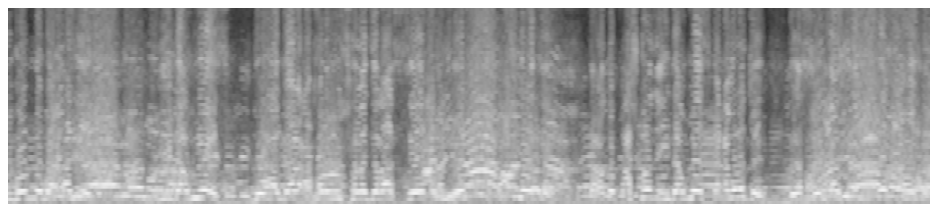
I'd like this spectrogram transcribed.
বিভিন্ন ব্যাপার নিয়ে ইডাব্লিউএস দু হাজার আঠারো উনিশ সালে যারা করেছে, তারা তো পাস করেছে ইডাব্লিউএস ক্যাটাগরিতে হয়েছে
